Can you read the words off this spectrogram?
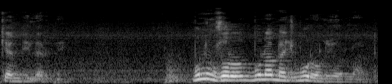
kendilerini. Bunun zorun, buna mecbur oluyorlardı.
